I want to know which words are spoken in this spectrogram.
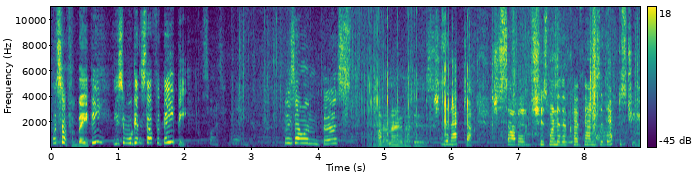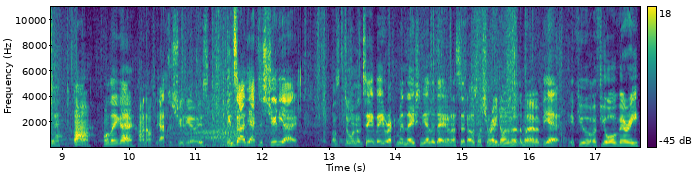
What's up for Beepy? You said we're getting stuff for Beepy. This one's for me. Who's Alan Burst? I don't know who that is. She's an actor. She started. She's one of the co-founders of the Actor Studio. Ah, well there you go. I know what the actor studio is. Inside the actor studio. I was doing a TV recommendation the other day and I said I was watching Ray Donovan at the moment. But yeah, if you're if you're very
